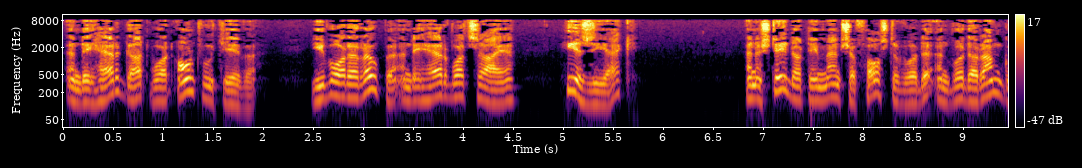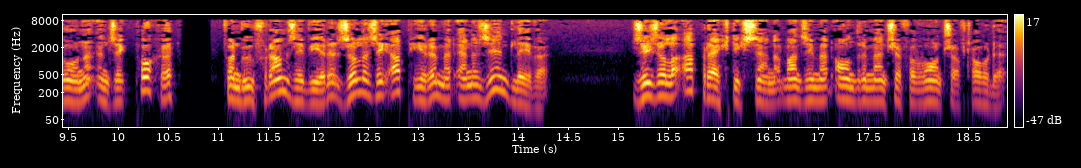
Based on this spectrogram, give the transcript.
en de Heer God wordt antwoord geven. Je wordt roepen, en de Heer wordt zeggen, hier zie ik. En er staat dat die mensen vasten worden en worden ramgonen en zich pochen, van hoe vram ze weer, zullen ze abhieren met een zin leven. Ze zullen oprechtig zijn, wanneer ze met andere mensen verwantschap houden.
